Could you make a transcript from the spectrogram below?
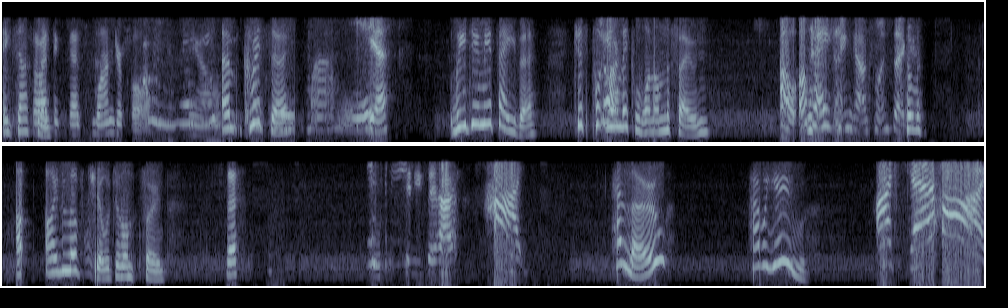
Exactly. So I think that's wonderful. You know. Um, Carissa, Yes. will you do me a favour? Just put Sure. your little one on the phone. Oh, okay. Hang on one second. I, I love children on the phone. Can you say hi? Hi. Hello. How are you? I said hi.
